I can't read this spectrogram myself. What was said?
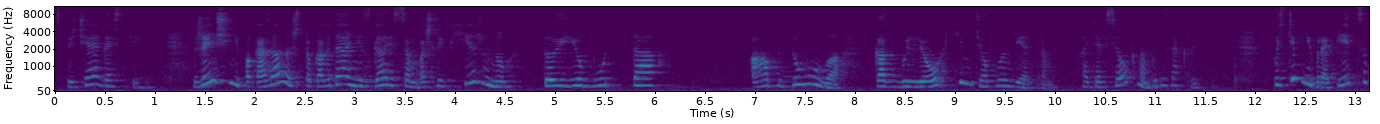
встречая гостей. Женщине показалось, что когда они с Гаррисом вошли в хижину, то ее будто обдуло, как бы легким теплым ветром, хотя все окна были закрыты. Впустив европейцев,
